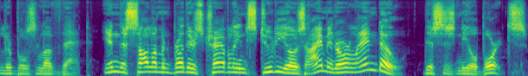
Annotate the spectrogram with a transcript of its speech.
Liberals love that. In the Solomon Brothers Traveling Studios, I'm in Orlando. This is Neal Boortz.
